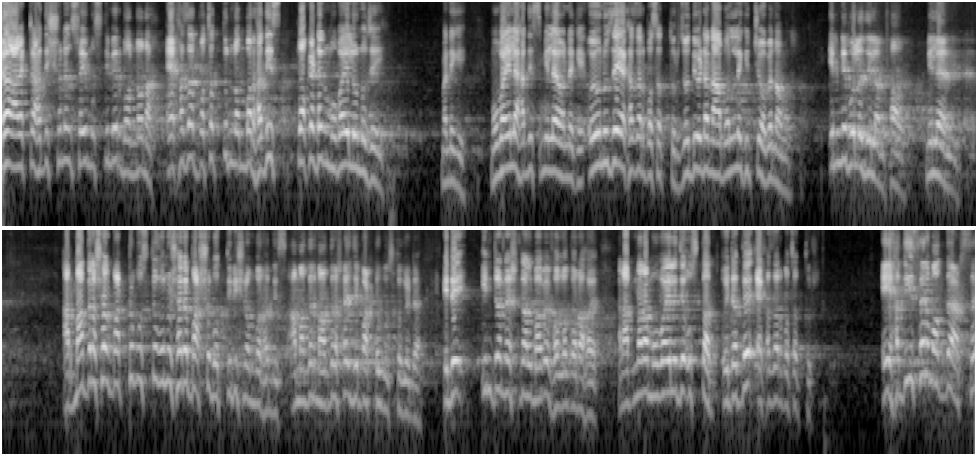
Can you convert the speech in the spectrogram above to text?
এবার আরেকটা হাদিস শুনেন সই মুসলিমের বর্ণনা। এক হাজার পঁচাত্তর নম্বর হাদিস পকেটের মোবাইল অনুযায়ী। মানে কি? মোবাইলে হাদিস মিলায় অনেকে। ওই অনুযায়ী এক হাজার পঁচাত্তর। যদি ওটা না বললে কিচ্ছু হবে না আমার। এমনি বলে দিলাম, ফাও মিলায় আর মাদ্রাসার পাঠ্যপুস্তক অনুসারে পাঁচশো বত্রিশ নম্বর হাদিস। আমাদের মাদ্রাসায় যে পাঠ্যপুস্তক এটা এটা ইন্টারন্যাশনাল ভাবে ফলো করা হয়। আর আপনারা মোবাইলে যে উস্তাদ, ওইটাতে এক হাজার পঁচাত্তর। এই হাদিসের মধ্যে আসছে,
